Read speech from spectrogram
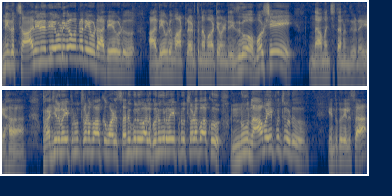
నీకు చాలిన దేవుడుగా ఉన్న దేవుడు ఆ దేవుడు. ఆ దేవుడు మాట్లాడుతున్న మాట ఏమంటే ఇదిగో మోషే నా మంచితనం చూడయ్యా. ప్రజల వైపు నువ్వు చూడబాకు వాళ్ళ సనుగులు వాళ్ళ గొనుగుల వైపు నువ్వు చూడబాకు. నువ్వు నా వైపు చూడు. ఎందుకు తెలుసా?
